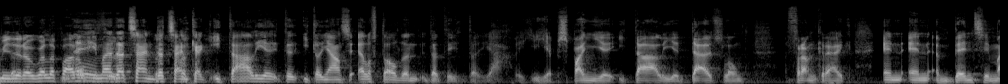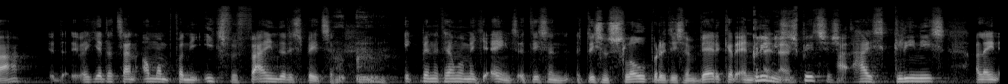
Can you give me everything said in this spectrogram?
van je er ook wel een paar op Nee, maar dat zijn, dat zijn, kijk, Italië, het Italiaanse elftal, dan, dat is, dat, ja, weet je, je hebt Spanje, Italië, Duitsland, Frankrijk en, en een Benzema. Weet je, dat zijn allemaal van die iets verfijndere spitsen. Ik ben het helemaal met je eens. Het is een, het is een sloper, het is een werker. En, Klinische en- en- spits is het. Hij is klinisch, alleen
